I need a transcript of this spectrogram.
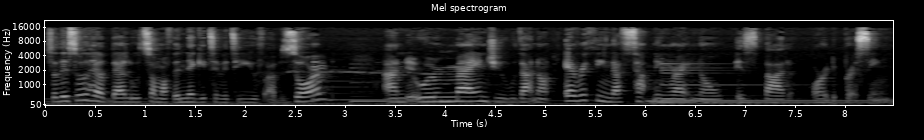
So, this will help dilute some of the negativity you've absorbed and it will remind you that not everything that's happening right now is bad or depressing.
